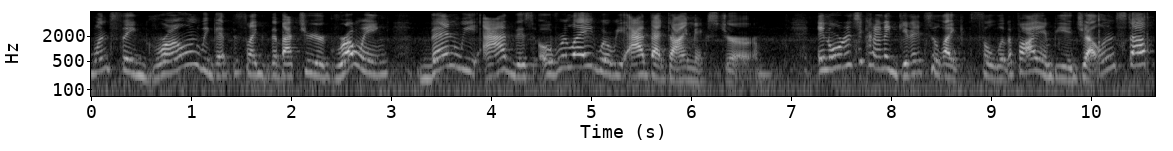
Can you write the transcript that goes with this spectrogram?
once they grown, we get this like the bacteria growing. Then we add this overlay where we add that dye mixture. In order to kind of get it to like solidify and be a gel and stuff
